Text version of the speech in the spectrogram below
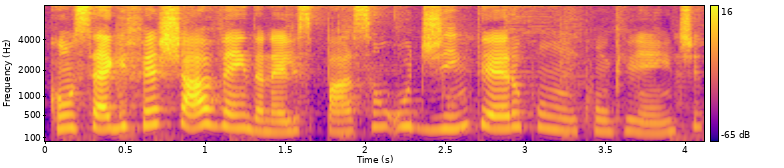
consegue fechar a venda, né? Eles passam o dia inteiro com, com o cliente.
